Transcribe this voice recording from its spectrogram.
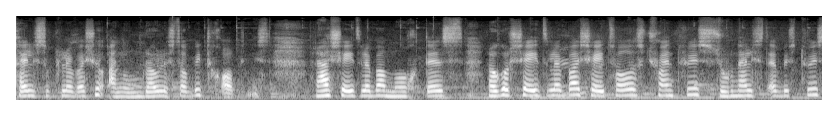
ხელისუფლებაში, ანუ უმრავლესობით ყოფნის. რა შეიძლება მოხდეს, როგორ შეიძლება შეიცვალოს ჩვენთვის, ჟურნალისტებისთვის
